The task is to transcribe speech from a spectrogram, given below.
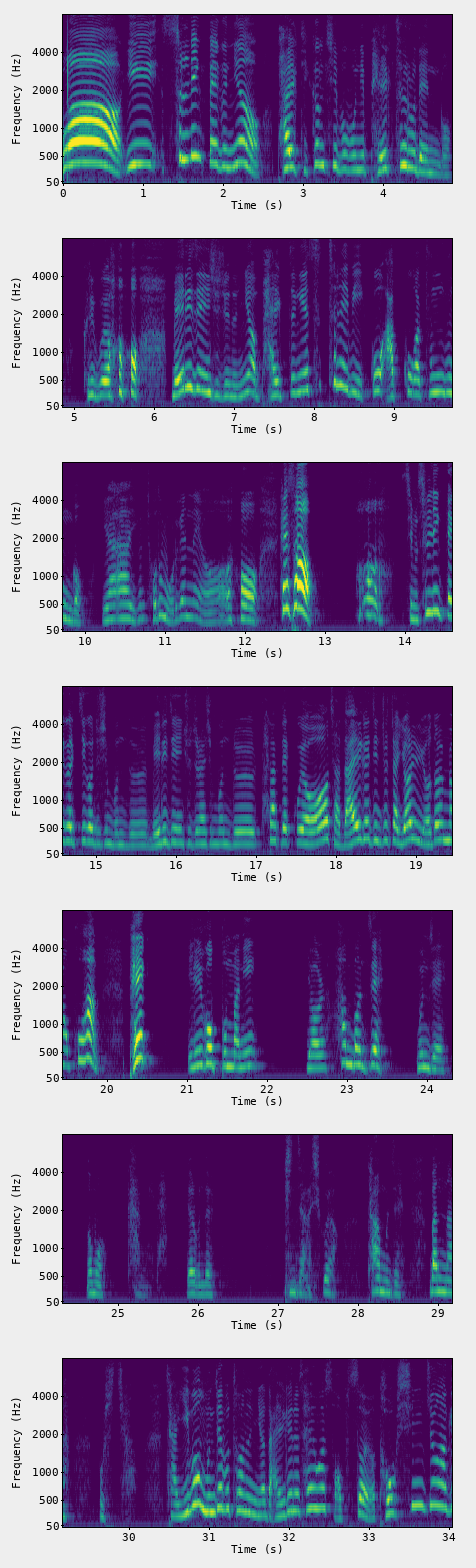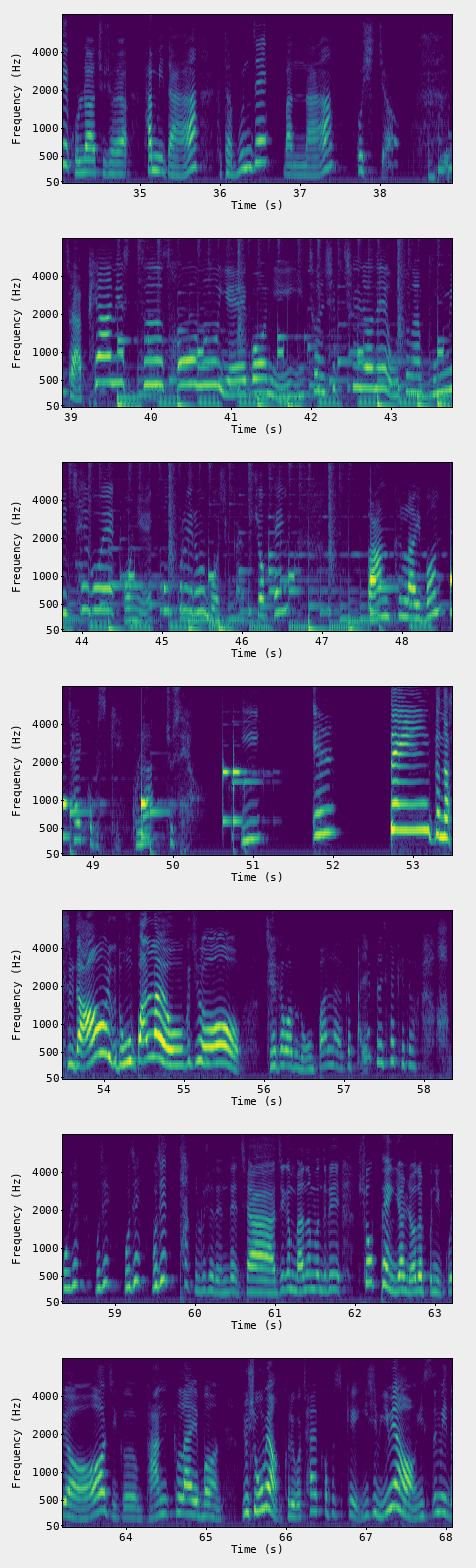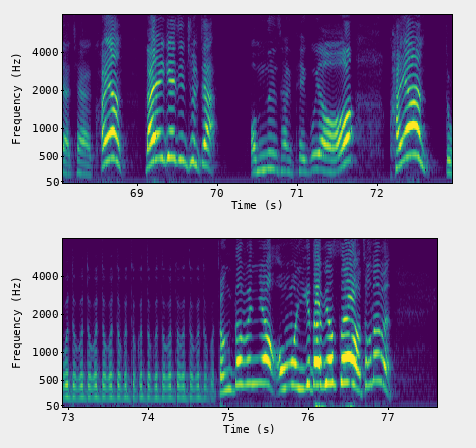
와, 이 슬링백은요, 발 뒤꿈치 부분이 벨트로 된 거. 그리고요, 메리제인 슈즈는요, 발등에 스트랩이 있고 앞코가 둥근 거. 야, 이건 저도 모르겠네요. 해서, 어, 지금 슬링백을 찍어주신 분들, 메리제인 슈즈를 하신 분들 탈락됐고요. 자, 날개 진출자 18명 포함 107분만이 11번째 문제 넘어갑니다. 여러분들, 긴장하시고요. 다음 문제 만나 보시죠. 자, 이번 문제부터는요, 날개를 사용할 수 없어요. 더욱 신중하게 골라주셔야 합니다. 그렇다 문제 만나 보시죠. 자, 피아니스트 선우 예건이 2017년에 우승한 북미 최고의 건의의 콩쿠르 이름은 무엇일까요? 쇼팽, 방클라이번, 차이코프스키 골라주세요. 2, 1, 땡! 끝났습니다. 아우, 이거 너무 빨라요. 그쵸? 제가 봐도 너무 빨라요. 그러니까 빨리빨리 생각해야 돼요. 아, 뭐지? 뭐지? 뭐지? 뭐지? 탁 누르셔야 되는데. 자, 지금 많은 분들이 쇼팽 18분 있고요. 지금 반 클라이번 65명, 그리고 차이코프스키 22명 있습니다. 자, 과연 날개 진출자 없는 상태고요. 과연 두구두구두구두구두구두구두구두구두구두구 정답은요? 어머, 이게 답이었어요. 정답은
